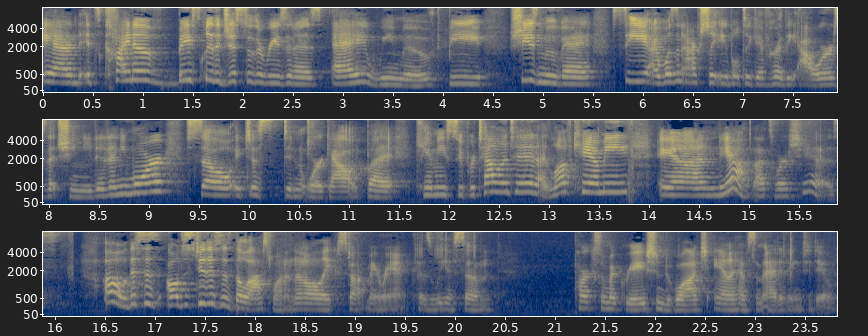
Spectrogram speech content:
and it's kind of basically the gist of the reason is a we moved, b she's moving, c I wasn't actually able to give her the hours that she needed anymore, so it just didn't work out. But Cami's super talented. I love Cami, and yeah, that's where she is. Oh, this is, I'll just do this as the last one and then I'll like stop my rant because we have some Parks and Recreation to watch and I have some editing to do.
